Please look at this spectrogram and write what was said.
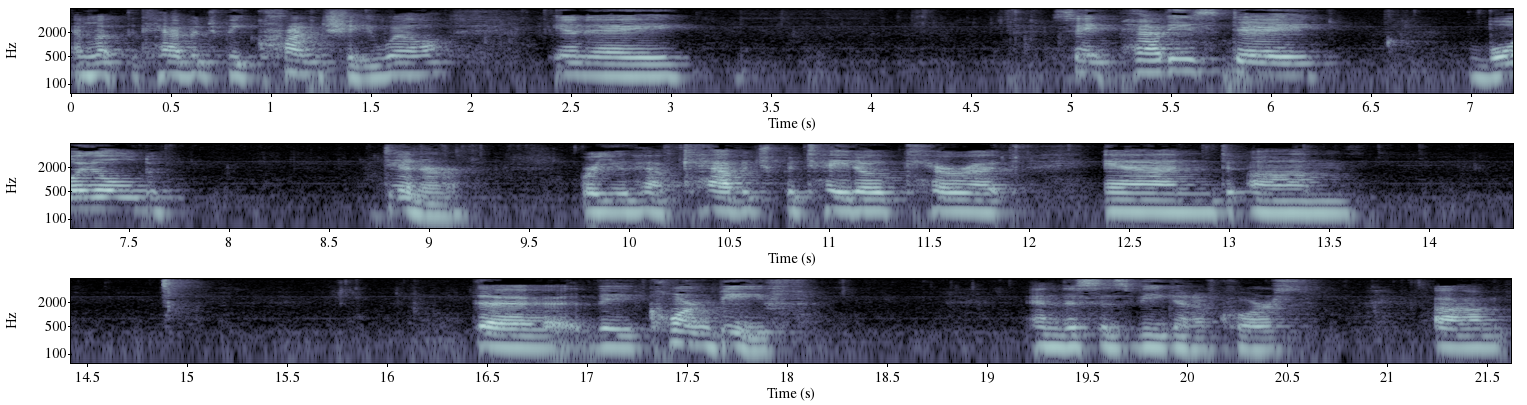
and let the cabbage be crunchy. Well, in a St. Patty's Day boiled dinner, where you have cabbage, potato, carrot, and um, the, the corned beef. And this is vegan, of course. Um,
